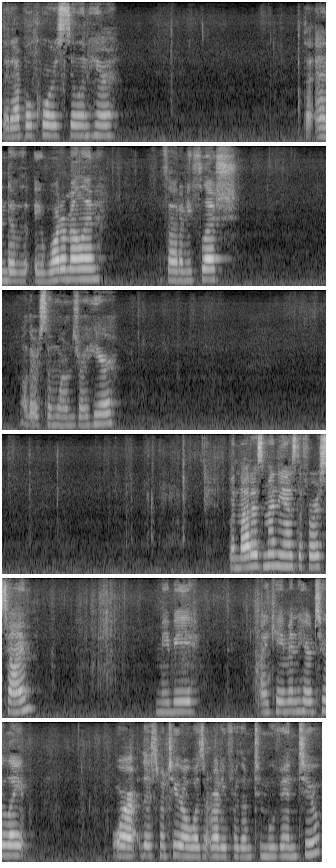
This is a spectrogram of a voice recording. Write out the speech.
That apple core is still in here. The end of a watermelon without any flesh. Oh, there's some worms right here. But not as many as the first time. Maybe I came in here too late or this material wasn't ready for them to move into.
